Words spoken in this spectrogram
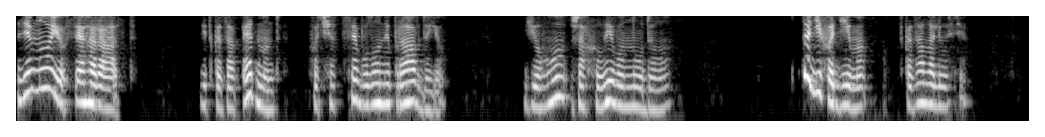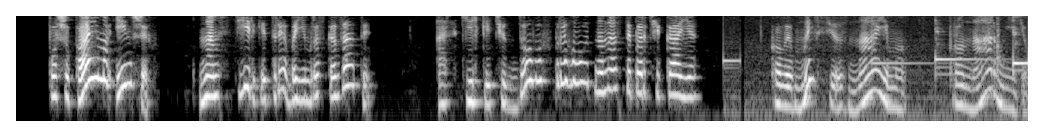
Зі мною все гаразд, відказав Едмунд, хоча це було неправдою. Його жахливо нудило. Тоді ходімо, сказала Люсі. Пошукаємо інших. Нам стільки треба їм розказати. А скільки чудових пригод на нас тепер чекає, коли ми всі знаємо про Нарнію.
